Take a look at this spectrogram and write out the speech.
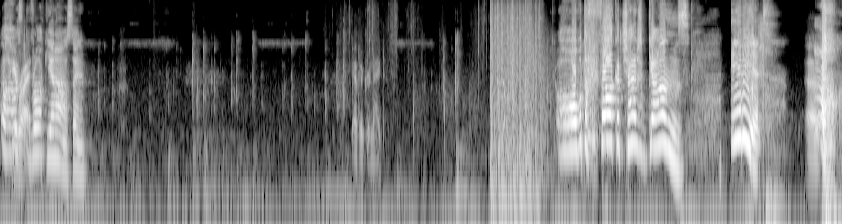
Oh, it's right. Rock, yeah, no, I was saying. You have a grenade. Oh, what the fuck? I changed guns! Idiot! Uh,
